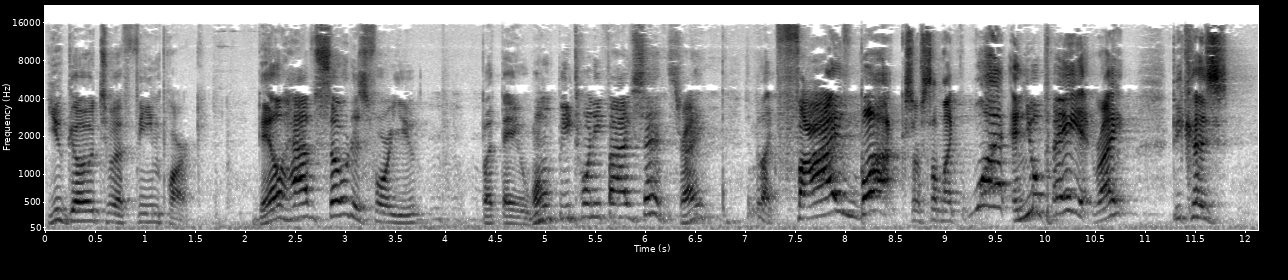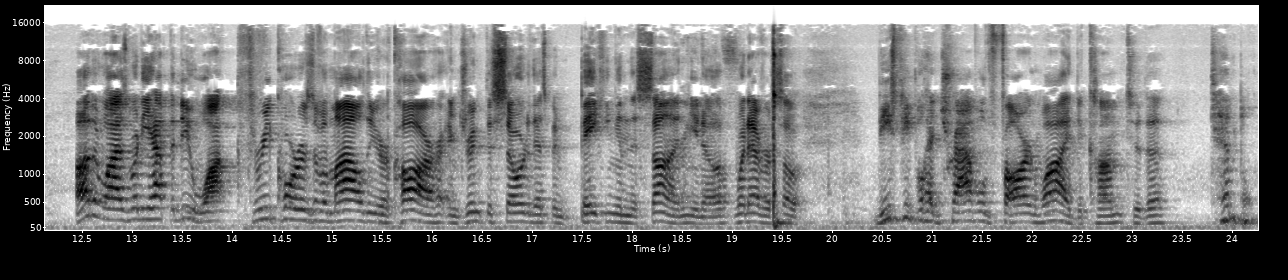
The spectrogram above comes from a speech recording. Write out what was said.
You go to a theme park. They'll have sodas for you, but they won't be 25 cents, right? They'll be like five bucks or something like, what? And you'll pay it, right? Because Otherwise, what do you have to do? Walk three quarters of a mile to your car and drink the soda that's been baking in the sun, you know, whatever. So these people had traveled far and wide to come to the temple.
